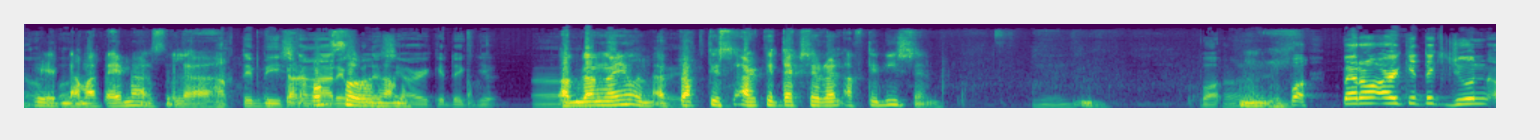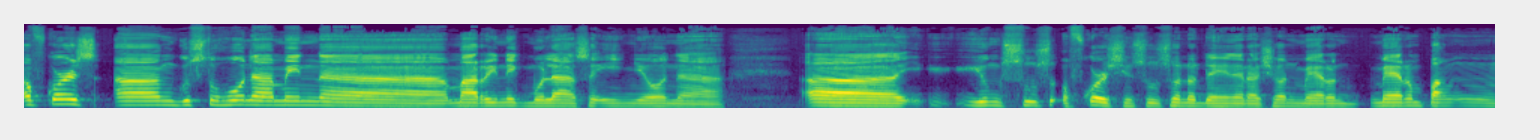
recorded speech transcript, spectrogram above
ako, eh, oo. namatay na sila. Activist na nga rin pala si Architect Jun. Ah, Hanggang ngayon, I okay. practice architectural activism. Po. Po. Pero Architect Jun, of course, ang gusto ho namin na marinig mula sa inyo na ah, y- yung sus of course yung susunod na henerasyon meron meron pang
